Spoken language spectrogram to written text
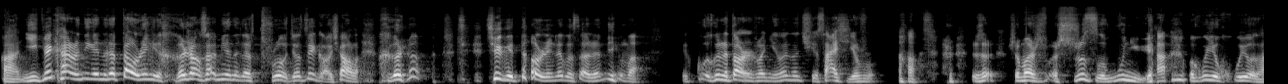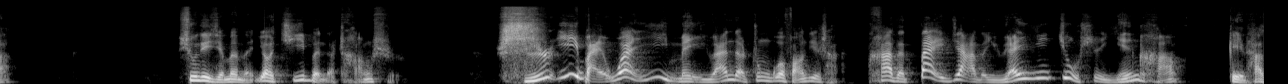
啊！你别看着那个那个道人给和尚算命那个图，我觉得最搞笑了。和尚 去给道人那个算人命吧。过跟着道人说：“你能能娶仨媳妇 啊？什什么十子无女啊？我故意忽悠他。兄弟姐妹们，要基本的常识。十一百万亿美元的中国房地产，它的代价的原因就是银行给他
